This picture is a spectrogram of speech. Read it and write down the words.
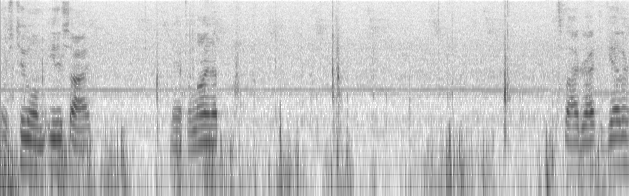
There's two on either side. They have to line up. Slide right together.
